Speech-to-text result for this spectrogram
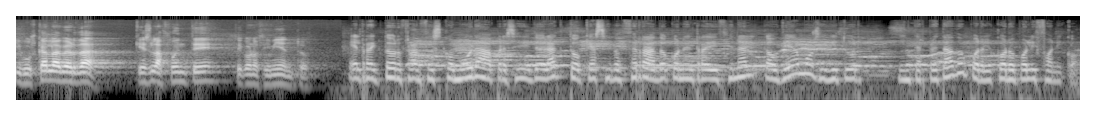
y buscar la verdad, que es la fuente de conocimiento. El rector Francisco Mora ha presidido el acto que ha sido cerrado con el tradicional Gaudeamos Igitur interpretado por el coro polifónico.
